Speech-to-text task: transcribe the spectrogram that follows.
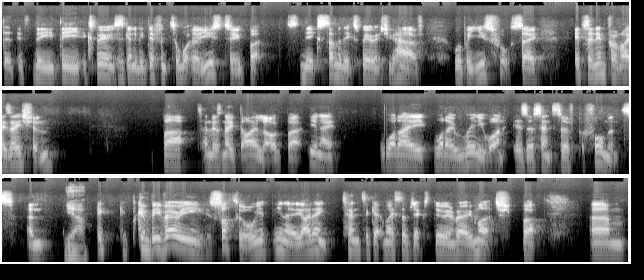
the the, the experience is going to be different to what you're used to but the some of the experience you have will be useful. So it's an improvisation but and there's no dialogue but you know what i what i really want is a sense of performance. And yeah, it can be very subtle. You, you know i don't tend to get my subjects doing very much but um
